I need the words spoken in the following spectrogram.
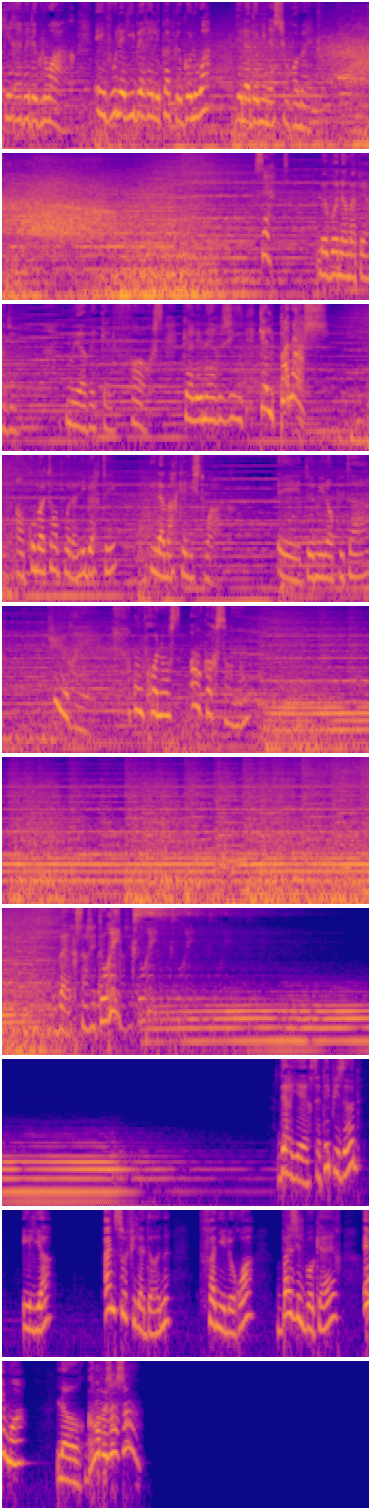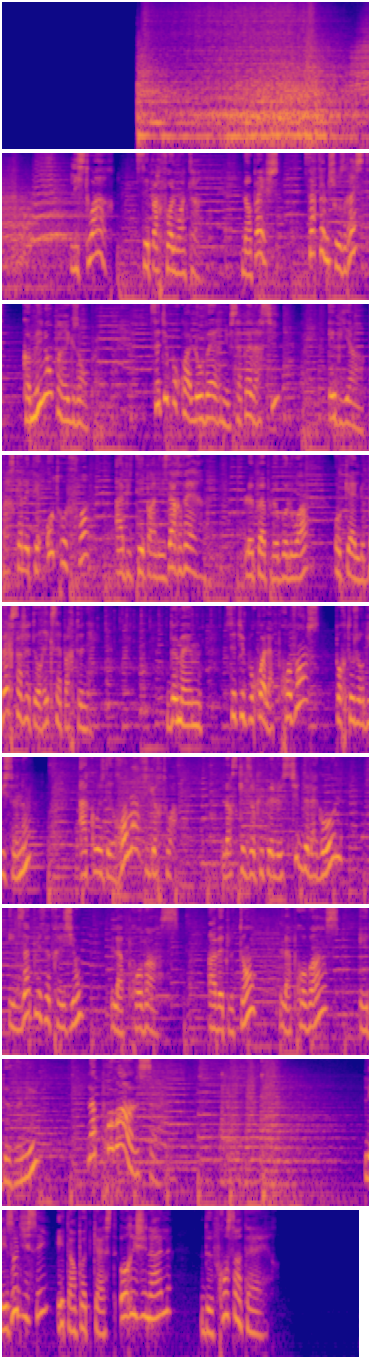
qui rêvait de gloire et voulait libérer les peuples gaulois de la domination romaine. Certes, le bonhomme a perdu, mais avec quelle force, quelle énergie, quel panache En combattant pour la liberté, il a marqué l'histoire. Et 2000 ans plus tard, purée, on prononce encore son nom Vercingétorix. Derrière cet épisode, il y a Anne-Sophie Ladonne, Fanny Leroy, Basile Bocquer et moi, Laure Grand Besançon. L'histoire, c'est parfois lointain. N'empêche, certaines choses restent, comme les noms par exemple. Sais-tu pourquoi l'Auvergne s'appelle ainsi? Eh bien, parce qu'elle était autrefois habitée par les Arvernes, le peuple gaulois auquel Vercingétorix appartenait. De même, sais-tu pourquoi la Provence porte aujourd'hui ce nom? À cause des Romains, figure-toi. Lorsqu'ils occupaient le sud de la Gaule, ils appelaient cette région la province. Avec le temps, la province est devenue la province. Les Odyssées est un podcast original de France Inter.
